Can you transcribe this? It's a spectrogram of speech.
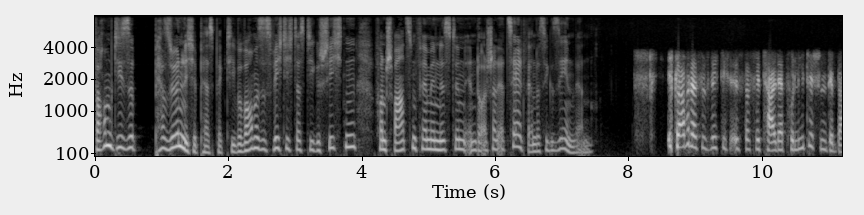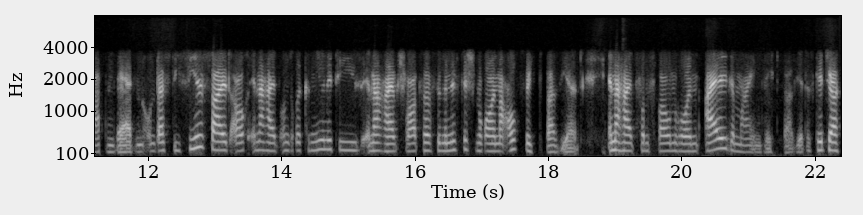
Warum diese persönliche Perspektive? Warum ist es wichtig, dass die Geschichten von schwarzen Feministinnen in Deutschland erzählt werden, dass sie gesehen werden? Ich glaube, dass es wichtig ist, dass wir Teil der politischen Debatten werden und dass die Vielfalt auch innerhalb unserer Communities, innerhalb schwarzer feministischen Räume auch sichtbar wird, innerhalb von Frauenräumen allgemein sichtbar wird. Es geht ja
